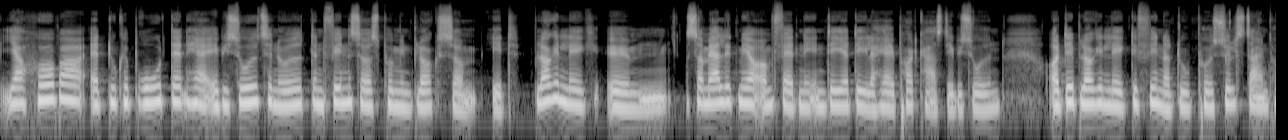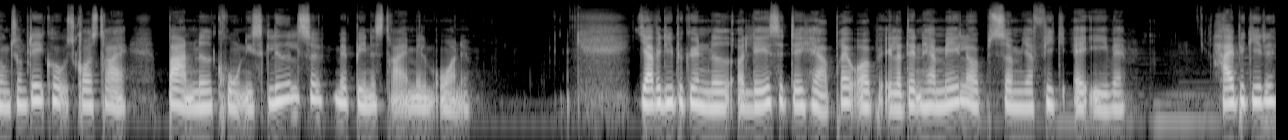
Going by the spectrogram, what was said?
jeg håber, at du kan bruge den her episode til noget. Den findes også på min blog som et blogindlæg, øhm, som er lidt mere omfattende end det, jeg deler her i podcast-episoden. Og det blogindlæg, det finder du på sølvstein.dk-barn med kronisk lidelse med bindestreg mellem ordene. Jeg vil lige begynde med at læse det her brev op, eller den her mail op, som jeg fik af Eva. Hej Begitte,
